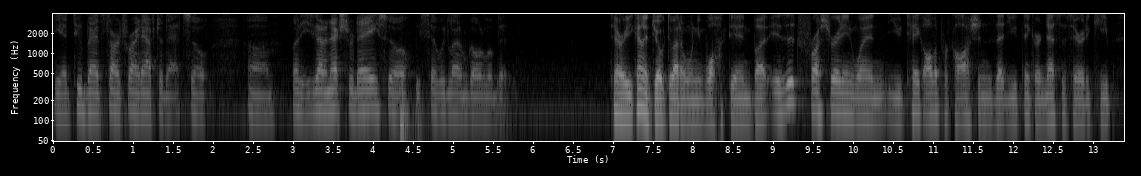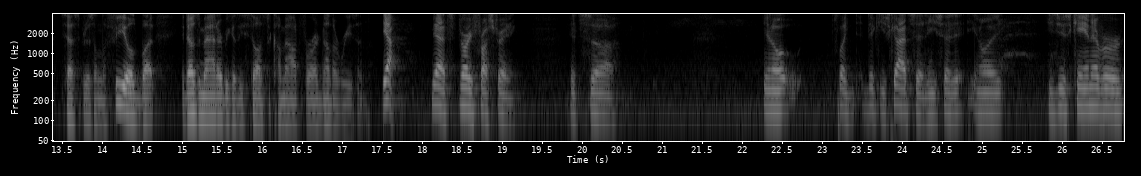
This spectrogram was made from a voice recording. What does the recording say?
He had two bad starts right after that. So, um, but he's got an extra day, so we said we'd let him go a little bit. Terry, you kind of joked about it when you walked in, but is it frustrating when you take all the precautions that you think are necessary to keep Cespedes on the field, but it doesn't matter because he still has to come out for another reason? Yeah, yeah, it's very frustrating. It's, uh, you know, it's like Dickie Scott said. He said, you know, you just can't ever,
